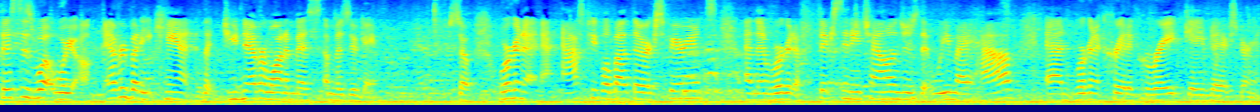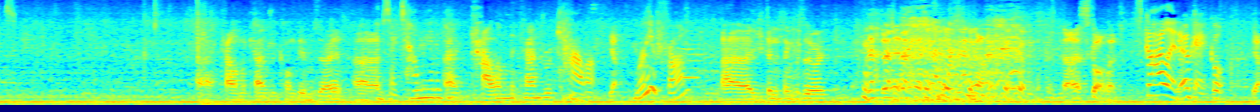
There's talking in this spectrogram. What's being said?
this is what we everybody can't like you never want to miss a Mizzou game. So we're going to ask people about their experience, and then we're going to fix any challenges that we may have, and we're going to create a great game day experience. Uh, Callum McAndrew, Columbia, Missouri. Uh, I'm sorry, tell me it Uh, again. Callum McAndrew. Callum. Yeah. Where are you from? Uh, you didn't think Missouri? no. Uh, Scotland. Scotland. Okay, cool. Yeah.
